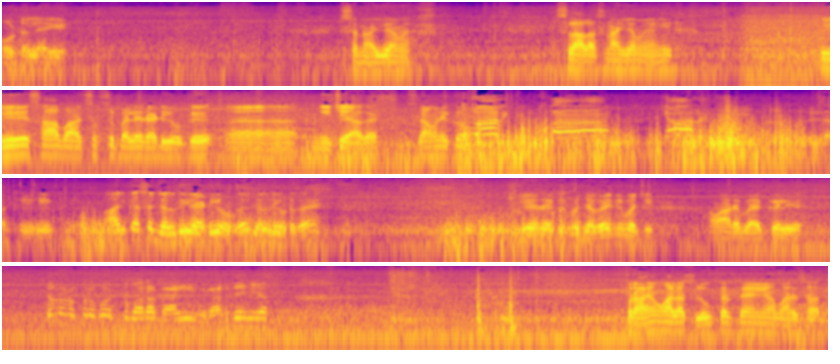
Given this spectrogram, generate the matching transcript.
होटल है ये। सनाइया में सलाला सनाइया में है ये। ये साहब आज सबसे पहले रेडी होके नीचे आ गए। अस्सलाम वालेकुम। ठीक। आज कैसे जल्दी रेडी हो गए? जल्दी उठ गए। ये देखे कोई जगह ही नहीं बची। हमारे बैग के लिए। चलो रुको रुको दोबारा बैग रख देंगे अब। परायों वाला सलूक करते हैं ये हमारे साथ।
